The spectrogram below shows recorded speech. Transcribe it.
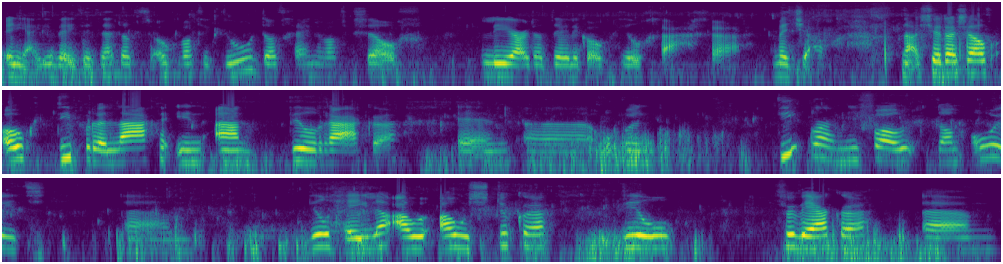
En ja, je weet het, hè, dat is ook wat ik doe. Datgene wat ik zelf leer, dat deel ik ook heel graag uh, met jou. Nou, als jij daar zelf ook diepere lagen in aan wil raken en uh, op een dieper niveau dan ooit um, wil helen, oude, oude, stukken wil verwerken. Um,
